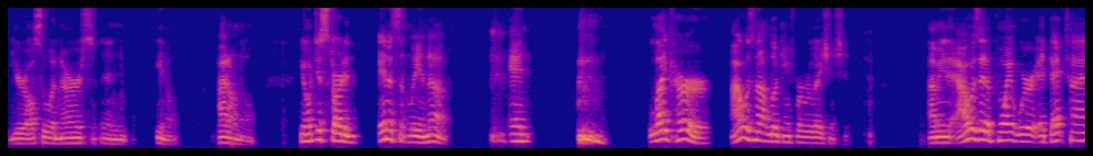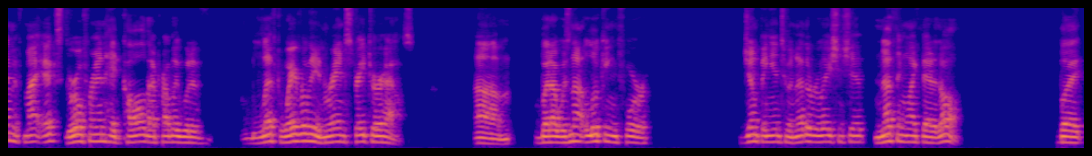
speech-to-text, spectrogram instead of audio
you're also a nurse, and you know, I don't know, you know, it just started innocently enough, and like her, I was not looking for a relationship. I mean, I was at a point where at that time, if my ex girlfriend had called, I probably would have left Waverly and ran straight to her house. Um, but I was not looking for jumping into another relationship, nothing like that at all. But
